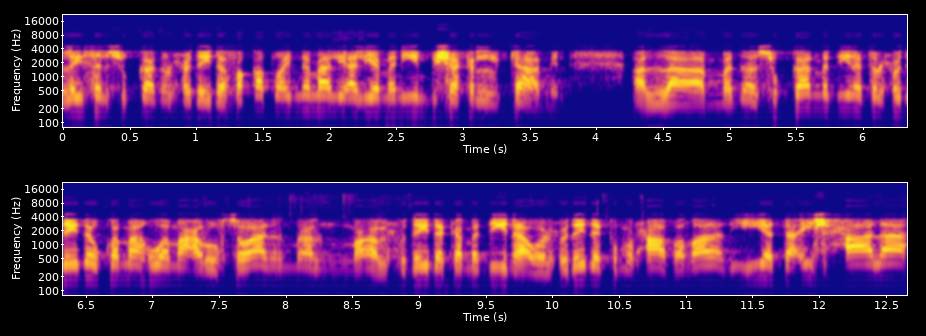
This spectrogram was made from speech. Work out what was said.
ليس لسكان الحديدة فقط وإنما لليمنيين بشكل كامل. سكان مدينة الحديدة وكما هو معروف سواء الحديدة كمدينة أو الحديدة كمحافظة هي تعيش حالة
